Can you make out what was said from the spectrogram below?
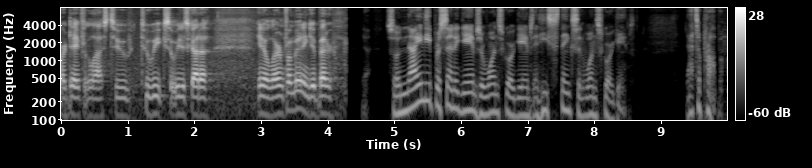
our day for the last two two weeks. So we just gotta, you know, learn from it and get better. So 90% of games are one score games, and he stinks in one score games. That's a problem.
